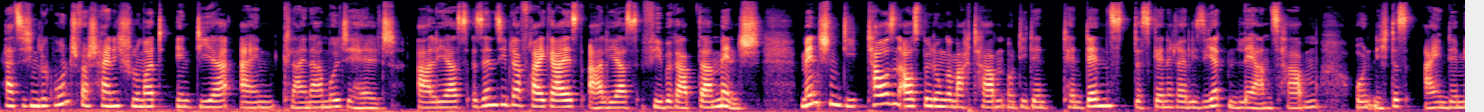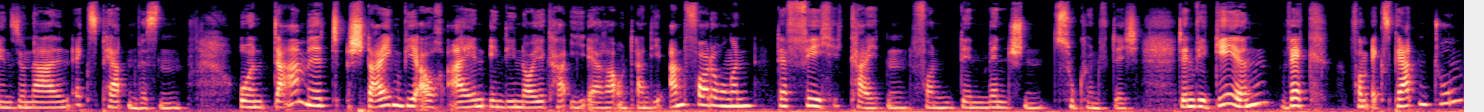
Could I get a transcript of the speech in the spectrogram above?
herzlichen Glückwunsch. Wahrscheinlich schlummert in dir ein kleiner Multiheld alias sensibler Freigeist, alias vielbegabter Mensch. Menschen, die tausend Ausbildungen gemacht haben und die den Tendenz des generalisierten Lernens haben und nicht des eindimensionalen Expertenwissen. Und damit steigen wir auch ein in die neue KI-Ära und an die Anforderungen der Fähigkeiten von den Menschen zukünftig. Denn wir gehen weg vom Expertentum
